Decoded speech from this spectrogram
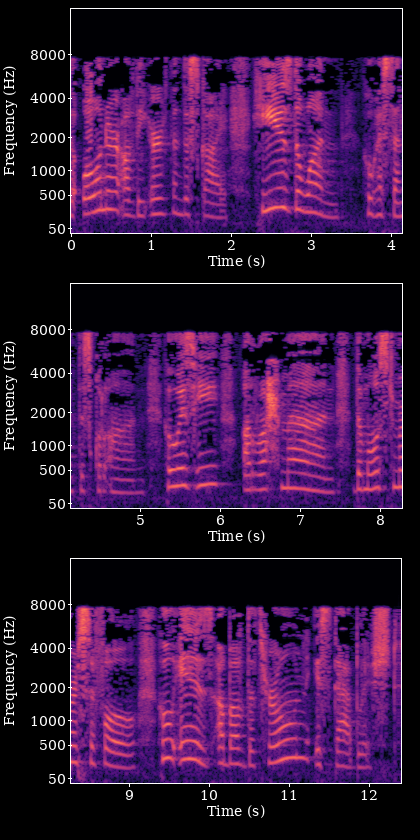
The owner of the earth and the sky. He is the one who has sent this Qur'an. Who is He? Ar-Rahman, the most merciful, who is above the throne established.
